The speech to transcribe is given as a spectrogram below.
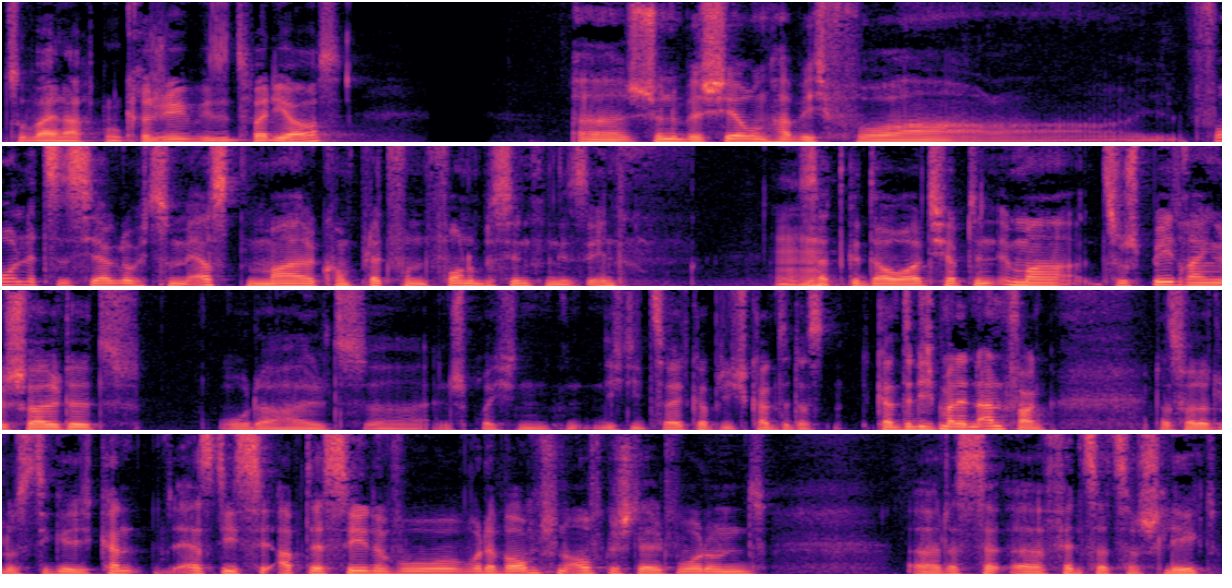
zu Weihnachten. Krischi, wie sieht's bei dir aus? Äh, Schöne Bescherung habe ich vor vorletztes Jahr, glaube ich, zum ersten Mal komplett von vorne bis hinten gesehen. Es mhm. hat gedauert. Ich habe den immer zu spät reingeschaltet oder halt äh, entsprechend nicht die Zeit gehabt. Ich kannte das, kannte nicht mal den Anfang. Das war das Lustige. Ich kannte erst die ab der Szene, wo, wo der Baum schon aufgestellt wurde und äh, das äh, Fenster zerschlägt.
